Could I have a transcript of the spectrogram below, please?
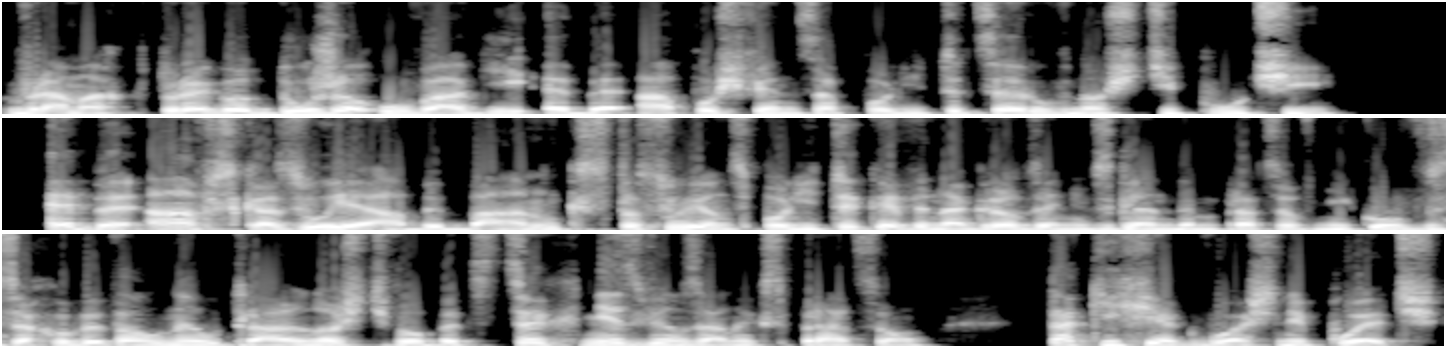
w ramach którego dużo uwagi EBA poświęca polityce równości płci. EBA wskazuje, aby bank, stosując politykę wynagrodzeń względem pracowników, zachowywał neutralność wobec cech niezwiązanych z pracą takich jak właśnie płeć,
